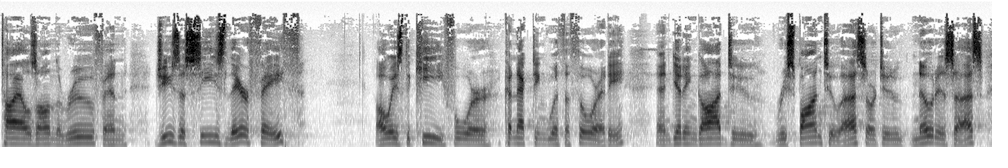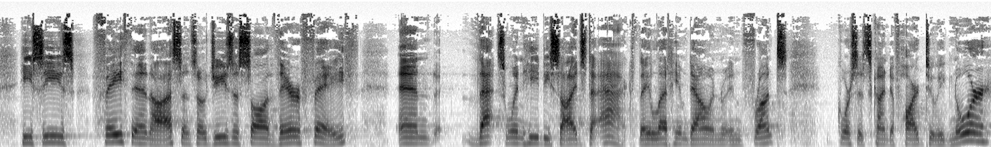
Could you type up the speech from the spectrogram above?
tiles on the roof and Jesus sees their faith Always the key for connecting with authority and getting God to respond to us or to notice us. He sees faith in us, and so Jesus saw their faith, and that's when he decides to act. They let him down in front, Of course, it's kind of hard to ignore.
